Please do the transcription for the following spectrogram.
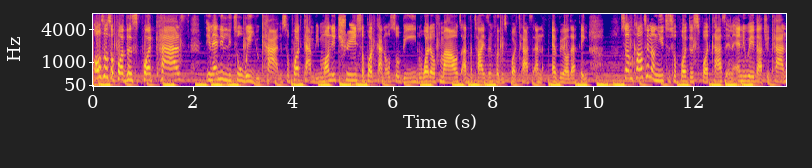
also, support this podcast in any little way you can. Support can be monetary, support can also be word of mouth, advertising for this podcast, and every other thing. So I'm counting on you to support this podcast in any way that you can.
